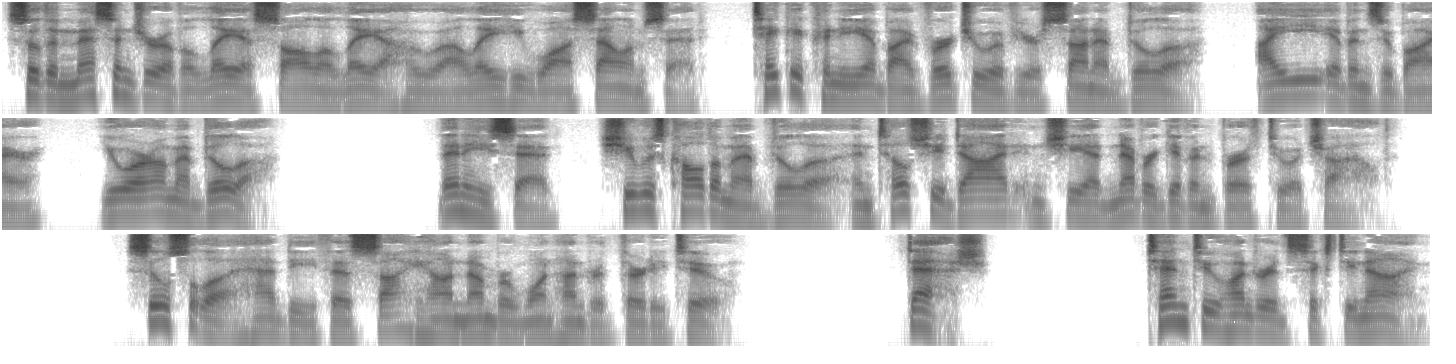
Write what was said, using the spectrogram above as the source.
So the messenger of Allah sallallahu alayhi wasallam said, Take a kunya by virtue of your son Abdullah, i.e. Ibn Zubayr, you are Umm Abdullah. Then he said, She was called Umm Abdullah until she died and she had never given birth to a child. Silsila Hadith as Sahih number 132. Dash. 10269,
